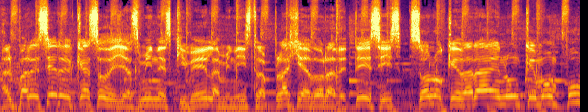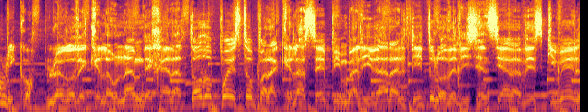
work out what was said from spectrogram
Al parecer, el caso de Yasmín Esquivel, la ministra plagiadora de tesis, solo quedará en un quemón público, luego de que la UNAM dejara todo puesto para que la CEP invalidara el título de licenciada de Esquivel.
